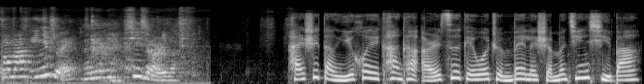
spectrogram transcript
妈妈，给你水。来来来，谢谢儿子。还是等一会看看儿子给我准备了什么惊喜吧。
